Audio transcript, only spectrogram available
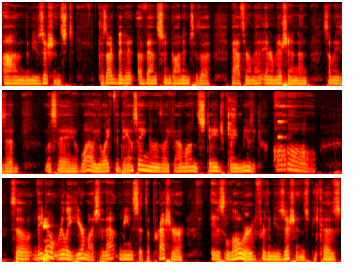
on the musicians because I've been at events and gone into the bathroom at intermission and somebody said will say, Wow, you like the dancing? And I was like, I'm on stage playing music. Oh. So they don't really hear much. And that means that the pressure is lowered for the musicians because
